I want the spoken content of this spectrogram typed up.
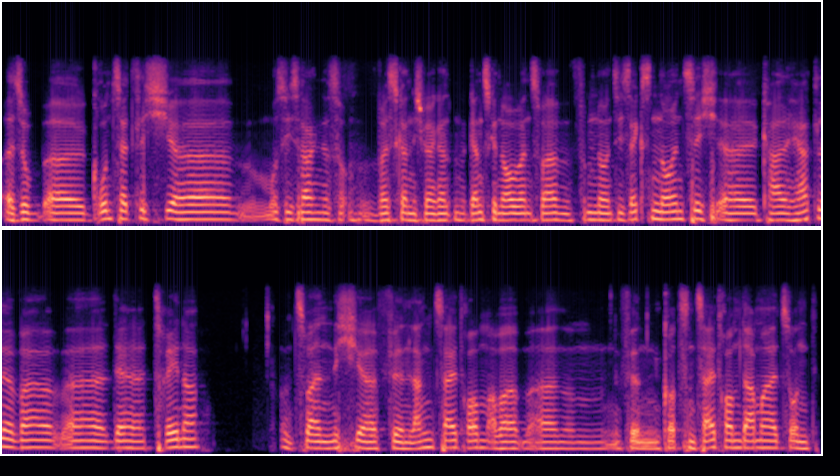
Also äh, grundsätzlich äh, muss ich sagen, das weiß gar nicht mehr ganz, ganz genau, wann es war, 95, 96. Äh, Karl Hertle war äh, der Trainer und zwar nicht äh, für einen langen Zeitraum, aber äh, für einen kurzen Zeitraum damals. Und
